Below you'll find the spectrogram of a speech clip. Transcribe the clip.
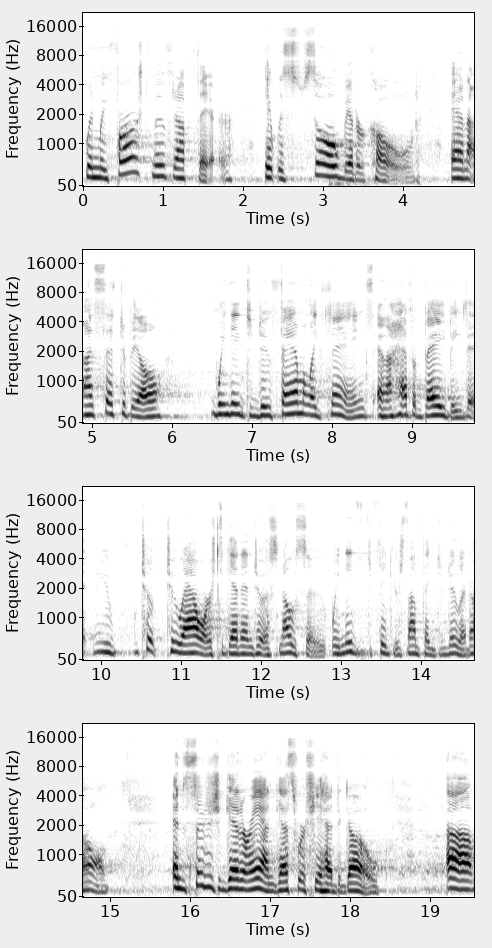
when we first moved up there, it was so bitter cold. And I said to Bill, we need to do family things, and I have a baby that you took two hours to get into a snowsuit. We needed to figure something to do at home. And as soon as you get her in, guess where she had to go? Uh,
